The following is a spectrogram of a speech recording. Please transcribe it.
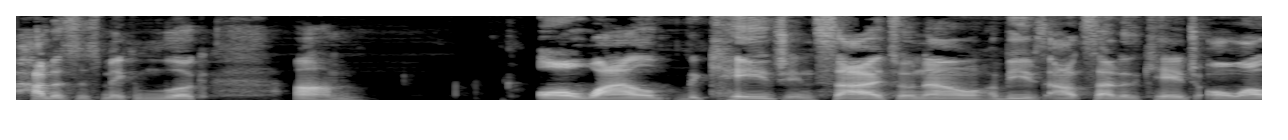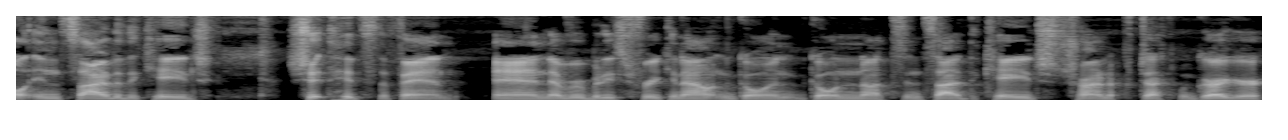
how does this make him look?" Um, all while the cage inside. So now Habib's outside of the cage. All while inside of the cage, shit hits the fan and everybody's freaking out and going going nuts inside the cage trying to protect McGregor.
